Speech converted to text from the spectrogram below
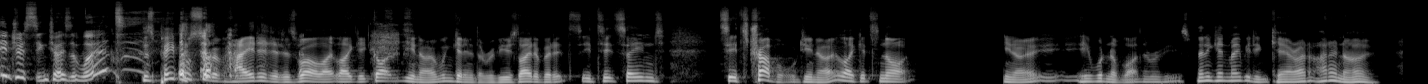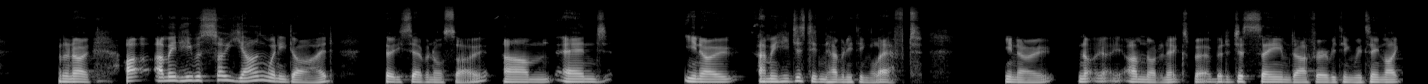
Interesting choice of words. because people sort of hated it as well. Like like it got you know we can get into the reviews later, but it's it's it seemed it's, it's troubled. You know, like it's not. You know, he wouldn't have liked the reviews. Then again, maybe he didn't care. I don't, I don't know. I don't know. I, I mean, he was so young when he died, 37 or so. Um, and, you know, I mean, he just didn't have anything left. You know, not, I'm not an expert, but it just seemed after everything we'd seen, like,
